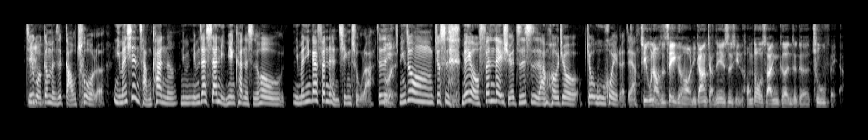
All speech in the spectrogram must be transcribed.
结果根本是搞错了。嗯、你们现场看呢？你们你们在山里面看的时候，你们应该分得很清楚啦。就是民众就是没有分类学知识，然后就就误会了这样。其实温老师这个哦，你刚刚讲。这件事情，红豆杉跟这个粗匪啊，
